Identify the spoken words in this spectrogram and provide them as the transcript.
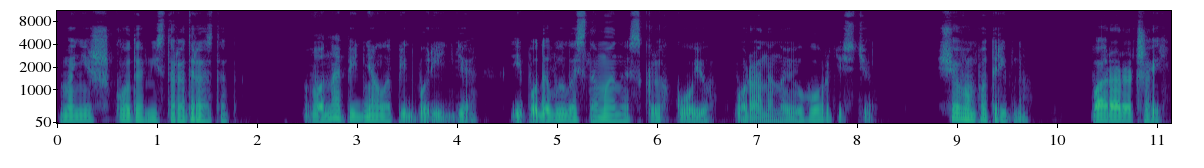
мені шкода, містере Дрезден. Вона підняла підборіддя і подивилась на мене з крихкою, пораненою гордістю. Що вам потрібно? Пара речей,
